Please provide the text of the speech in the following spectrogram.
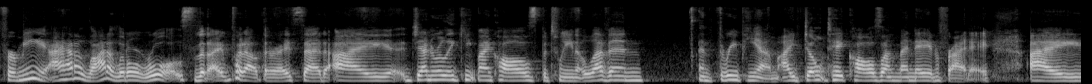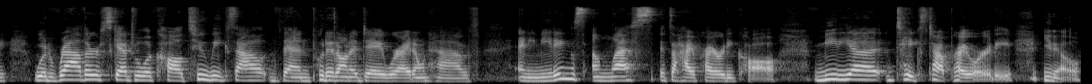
For me, I had a lot of little rules that I put out there. I said I generally keep my calls between 11 and 3 p.m. I don't take calls on Monday and Friday. I would rather schedule a call two weeks out than put it on a day where I don't have any meetings unless it's a high priority call. Media takes top priority. You know,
